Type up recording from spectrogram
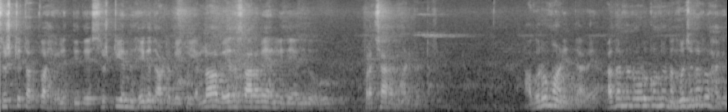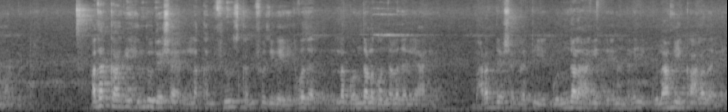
ಸೃಷ್ಟಿ ತತ್ವ ಹೇಳಿದ್ದಿದೆ, ಸೃಷ್ಟಿಯನ್ನು ಹೇಗೆ ದಾಟಬೇಕು, ಎಲ್ಲ ವೇದಸಾರವೇ ಅಲ್ಲಿದೆ ಎಂದು ಪ್ರಚಾರ ಮಾಡಿಬಿಟ್ಟರು. ಅವರು ಮಾಡಿದ್ದಾರೆ, ಅದನ್ನು ನೋಡಿಕೊಂಡು ನಮ್ಮ ಜನರು ಹಾಗೆ ಮಾಡಿಬಿಟ್ಟರು. ಅದಕ್ಕಾಗಿ ಹಿಂದೂ ದೇಶ ಎಲ್ಲ ಕನ್ಫ್ಯೂಸ್ ಕನ್ಫ್ಯೂಸ್ ಈಗ ಇರುವುದೆಲ್ಲ ಗೊಂದಲ, ಗೊಂದಲದಲ್ಲೇ ಆಗಿದೆ. ಭಾರತ ದೇಶ ಗತಿ ಗೊಂದಲ ಆಗಿದ್ದೇನೆಂದರೆ ಈ ಗುಲಾಮಿ ಕಾಲದಲ್ಲಿ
